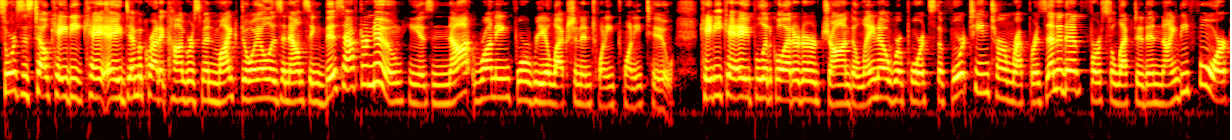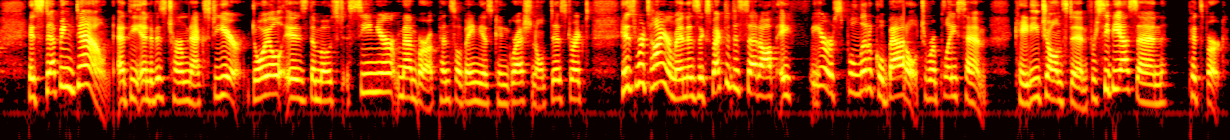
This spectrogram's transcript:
Sources tell KDKA Democratic Congressman Mike Doyle is announcing this afternoon he is not running for re-election in 2022. KDKA political editor Jon Delano reports the 14-term representative, first elected in 94, is stepping down at the end of his term next year. Doyle is the most senior member of Pennsylvania's congressional district. His retirement is expected to set off a fierce political battle to replace him. Katie Johnston for CBSN, Pittsburgh.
